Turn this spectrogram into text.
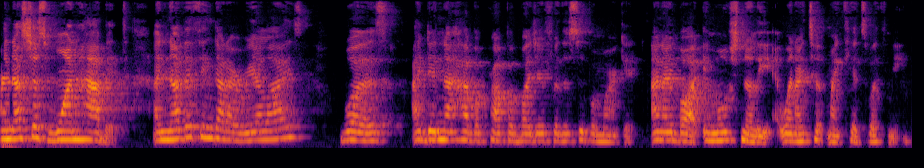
And that's just one habit. Another thing that I realized was I did not have a proper budget for the supermarket. And I bought emotionally when I took my kids with me.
